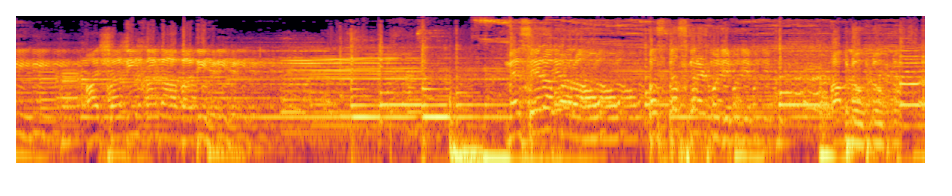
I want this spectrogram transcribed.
आज शादी खाना आबादी है। मैं सेरा पढ़ रहा हूँ। बस दस मिनट मुझे आप लोग लोग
